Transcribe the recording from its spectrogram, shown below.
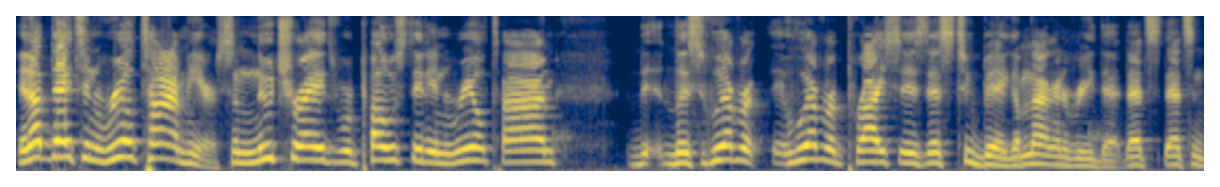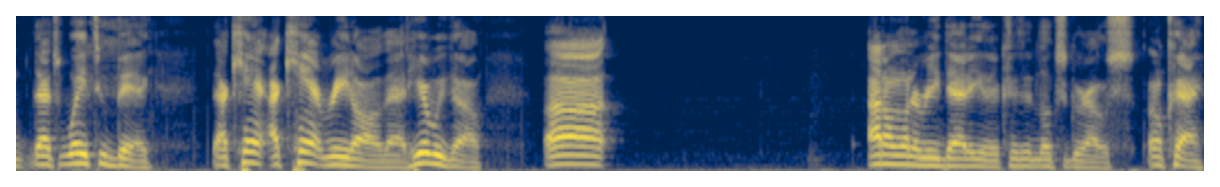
it updates in real time here. Some new trades were posted in real time. Th- Listen, whoever whoever price is, that's too big. I'm not gonna read that. That's that's that's way too big. I can't I can't read all that. Here we go. Uh, I don't want to read that either because it looks gross. Okay,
